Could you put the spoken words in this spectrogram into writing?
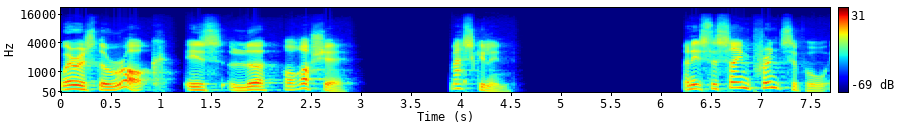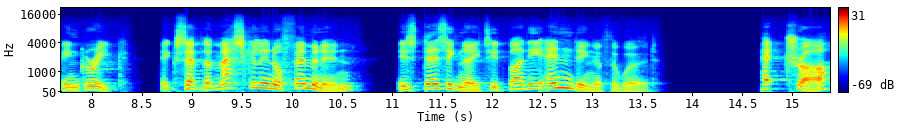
Whereas the rock is le rocher, masculine. And it's the same principle in Greek, except that masculine or feminine is designated by the ending of the word. Petra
